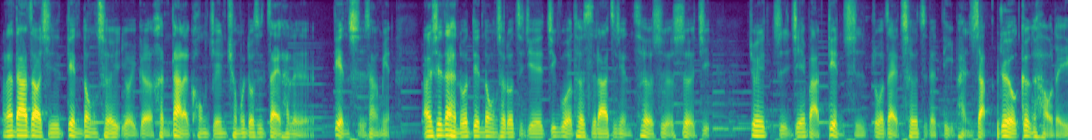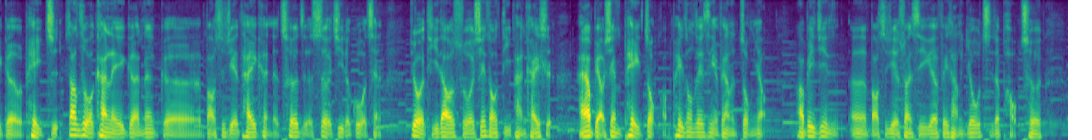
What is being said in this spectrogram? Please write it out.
那大家知道，其实电动车有一个很大的空间，全部都是在它的。电池上面，而现在很多电动车都直接经过特斯拉之前测试的设计，就会直接把电池做在车子的底盘上，就有更好的一个配置。上次我看了一个那个保时捷泰肯的车子设计的过程，就有提到说，先从底盘开始，还要表现配重，配重这件事情也非常的重要啊。毕竟，呃，保时捷算是一个非常优质的跑车。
